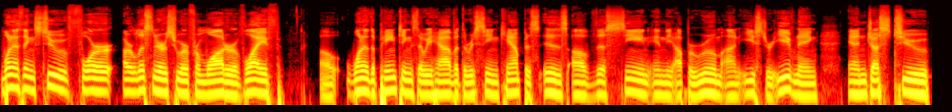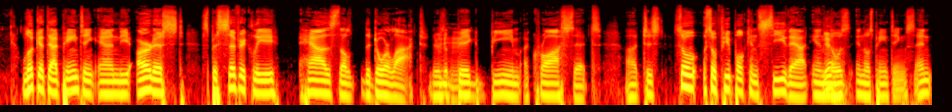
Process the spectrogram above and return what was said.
One of the things too for our listeners who are from Water of Life, uh, one of the paintings that we have at the Racine campus is of this scene in the upper room on Easter evening, and just to look at that painting and the artist specifically has the the door locked. There's a big beam across it, uh, to so so people can see that in Yeah. those in those paintings and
